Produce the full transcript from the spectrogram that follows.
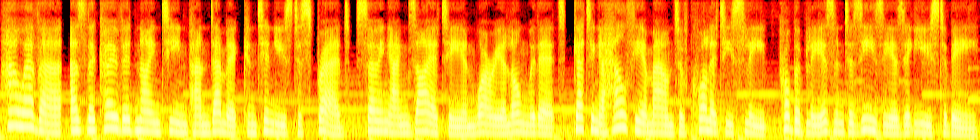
However, as the COVID 19 pandemic continues to spread, sowing anxiety and worry along with it, getting a healthy amount of quality sleep probably isn't as easy as it used to be.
